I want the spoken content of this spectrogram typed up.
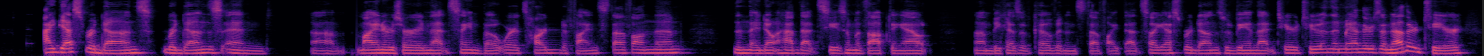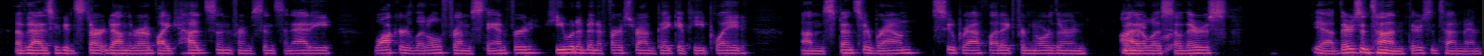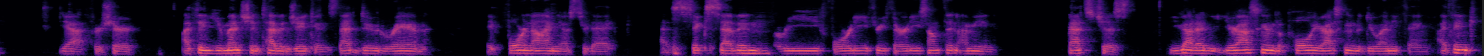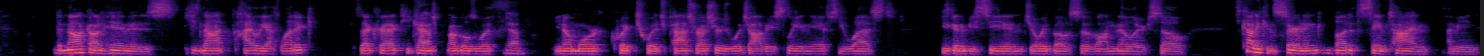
I guess Radunz, Radunz and um, Meinerz are in that same boat where it's hard to find stuff on them. Then they don't have that season with opting out um, because of COVID and stuff like that. So I guess Radunz would be in that tier two. And then, man, there's another tier of guys who could start down the road, like Hudson from Cincinnati, Walker Little from Stanford. He would have been a first round pick if he played. Um, Spencer Brown, super athletic from Northern mm-hmm. Iowa. So there's, yeah, there's a ton. There's a ton, man. Yeah, for sure. I think you mentioned Teven Jenkins. That dude ran a 4 9 yesterday at 6'7, mm-hmm. 340, 330, something. I mean, that's just, you got to, you're asking him to pull, you're asking him to do anything. I think the knock on him is he's not highly athletic. Is that correct? He kind yeah. of struggles with yeah you know, more quick twitch pass rushers, which obviously in the AFC West, he's going to be seeing Joey Bosa, Von Miller. So it's kind of concerning, but at the same time, I mean,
